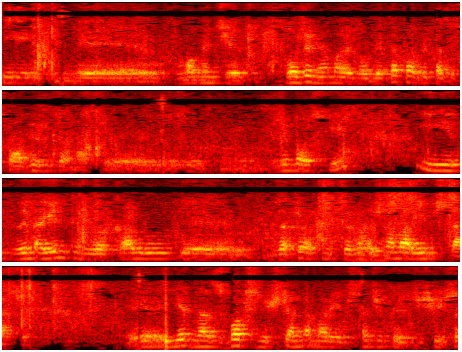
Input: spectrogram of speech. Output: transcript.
I e, w momencie tworzenia małego getta fabryka została wyrzucona z e, Grzybowskiej i w wynajętym lokalu e, zaczęła funkcjonować na Mariensztacie. E, Jedna z bocznych ścian na Mariensztacie to jest dzisiejsza,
